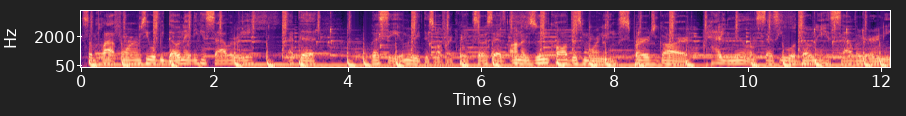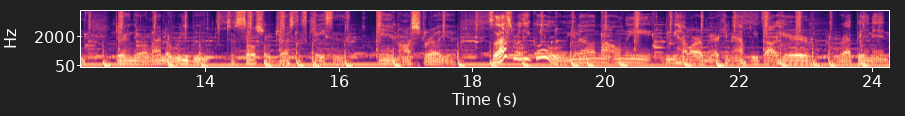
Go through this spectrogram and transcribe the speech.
some platforms. He will be donating his salary at the let's see, let me read this off right quick. So it says on a Zoom call this morning, Spurs guard Patty Mills says he will donate his salary earning during the Orlando reboot to social justice cases in Australia. So that's really cool. You know, not only do we have our American athletes out here repping and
